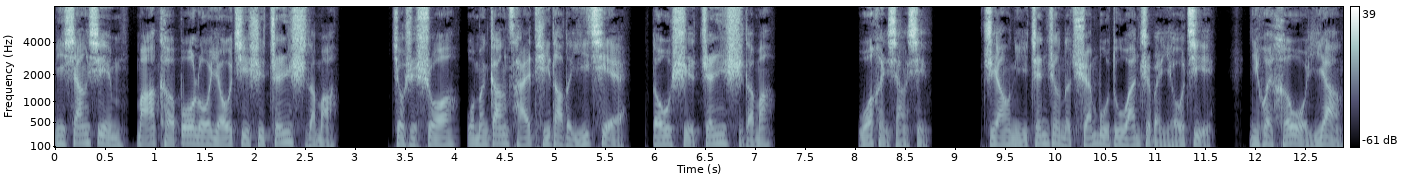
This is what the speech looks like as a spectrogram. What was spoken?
你相信《马可·波罗游记》是真实的吗？就是说，我们刚才提到的一切都是真实的吗？我很相信，只要你真正的全部读完这本游记，你会和我一样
